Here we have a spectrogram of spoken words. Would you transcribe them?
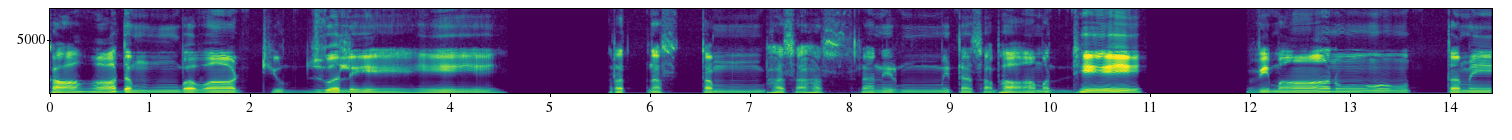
कादम्बवाट्युज्ज्वले। रत्नस् स्तम्भसहस्रनिर्मितसभामध्ये विमानोत्तमे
